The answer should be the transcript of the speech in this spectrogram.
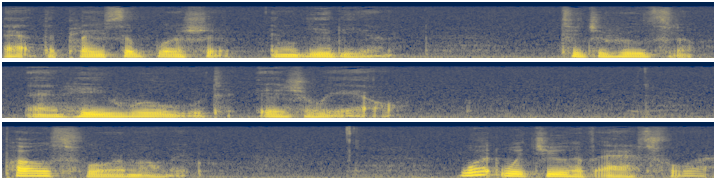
at the place of worship in Gibeon to Jerusalem, and he ruled Israel. Pause for a moment. What would you have asked for?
